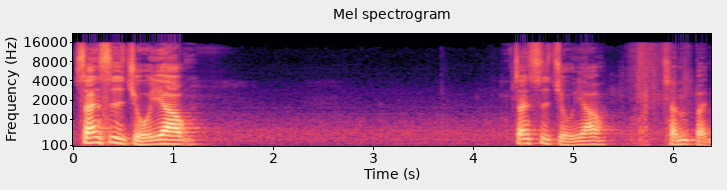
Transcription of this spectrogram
三四九幺，三四九幺，成本，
